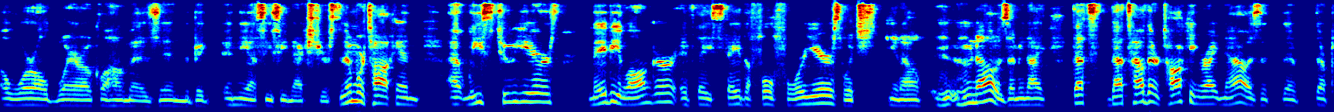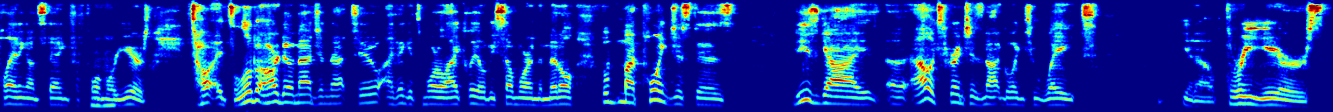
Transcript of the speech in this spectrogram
a world where Oklahoma is in the big in the SEC next year. So then we're talking at least two years, maybe longer if they stay the full four years. Which you know, who, who knows? I mean, I that's that's how they're talking right now. Is that they're they're planning on staying for 4 mm-hmm. more years? It's hard, it's a little bit hard to imagine that too. I think it's more likely it'll be somewhere in the middle. But my point just is, these guys, uh, Alex Grinch is not going to wait, you know, three years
